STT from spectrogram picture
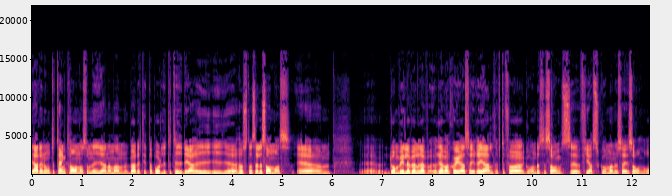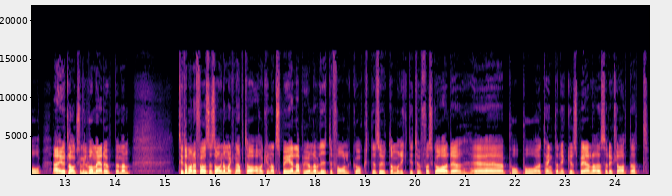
jag hade nog inte tänkt ha någon som nia när man började titta på det lite tidigare i, i höstas eller somras. De ville väl revanschera sig rejält efter föregående säsongs fiasko om man nu säger så och är ju ett lag som vill vara med där uppe men Tittar man en försäsong när man knappt har, har kunnat spela på grund av lite folk och dessutom riktigt tuffa skador eh, på, på tänkta nyckelspelare så det är klart att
